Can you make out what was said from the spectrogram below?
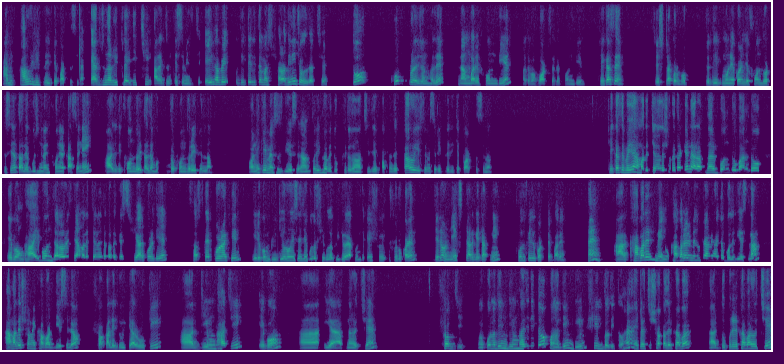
আমি কারোই রিপ্লাই দিতে পারতেছি না। একজনের রিপ্লাই দিচ্ছি আর একজন এস এম এস দিচ্ছে। এইভাবে দিতে দিতে আমার সারাদিনই চলে যাচ্ছে। তো খুব প্রয়োজন হলে নাম্বারে ফোন দিয়েন অথবা হোয়াটসঅ্যাপে ফোন দিয়েন। ঠিক আছে? চেষ্টা করব। যদি মনে করেন যে ফোন ধরতেছি না, তাহলে বুঝে নেবেন ফোনের কাছে নেই। আর যদি ফোন ধরি, তাহলে তো ফোন ধরেই ফেললাম। অনেকেই মেসেজ দিয়েছেন। আন্তরিকভাবে দুঃখিত জানাচ্ছি যে আপনাদের কারও এস এম এস এর রিপ্লাই দিতে পারতেছি না। ঠিক আছে ভাইয়া? আমাদের চ্যানেলের সাথে থাকেন আর আপনার বন্ধু বান্ধব এবং ভাই বোন যারা রয়েছে আমাদের চ্যানেলটা তাদেরকে শেয়ার করে দিয়েন সাবস্ক্রাইব করে রাখেন। এরকম ভিডিও রয়েছে যেগুলো, সেগুলো ভিডিও এখন থেকে শুরু করেন, যেন নেক্সট টার্গেট আপনি ফুলফিল করতে পারেন। হ্যাঁ? আর খাবারের মেনু খাবারের মেনুটা আমি হয়তো বলে দিয়েছিলাম। আমাদের সময় খাবার দিয়েছিল সকালে দুইটা রুটি আর ডিম ভাজি এবং ইয়া আপনার হচ্ছে সবজি। কোনোদিন ডিম ভাজি দিত, কোনোদিন ডিম সিদ্ধ দিত। হ্যাঁ? এটা হচ্ছে সকালের খাবার। আর দুপুরের খাবার হচ্ছে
